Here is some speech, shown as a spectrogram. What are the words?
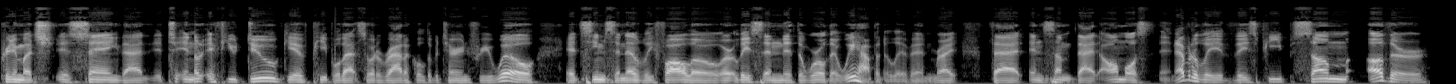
pretty much is saying that it, in, if you do give people that sort of radical libertarian free will, it seems to inevitably follow, or at least in the, world that we happen to live in, right? That in some that almost inevitably these people, some other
